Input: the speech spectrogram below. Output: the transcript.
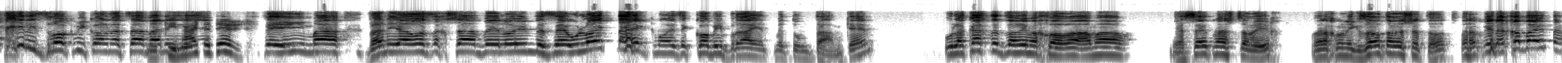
התחיל לזרוק מכל מצב, הוא פינה את הדרך. ואימא, ואני אהרוס עכשיו ואלוהים וזה, הוא לא התנהג כמו איזה קובי בריינט מטומטם, כן? הוא לקח את הדברים אחורה, אמר, יעשה את מה שצריך, ואנחנו נגזור את הרשתות, ואנחנו נלך הביתה.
